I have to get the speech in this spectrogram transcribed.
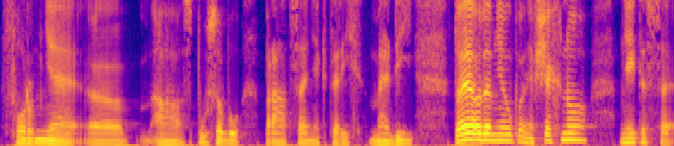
formě uh, a způsobu práce některých médií. To je ode mě úplně všechno, mějte se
